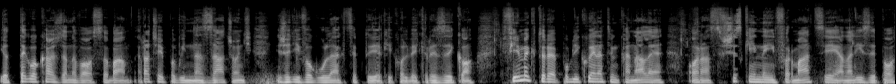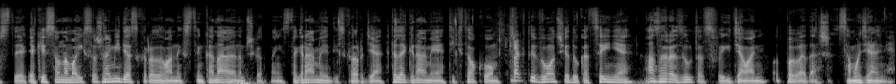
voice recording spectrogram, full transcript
i od tego każda nowa osoba raczej powinna zacząć, jeżeli w ogóle akceptuje jakiekolwiek ryzyko. Filmy, które publikuję na tym kanale oraz wszystkie inne informacje, analizy, posty, jakie są na moich social media skorelowanych z tym kanałem, na przykład na Instagramie, Discordzie, Telegramie, TikToku, traktuj wyłącznie edukacyjnie, a za rezultat swoich działań odpowiadasz samodzielnie.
